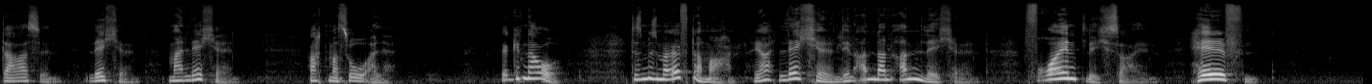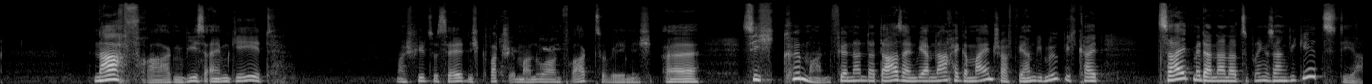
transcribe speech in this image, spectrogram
da sind. Lächeln, mal lächeln. Macht mal so alle. Ja, genau. Das müssen wir öfter machen. Ja? Lächeln, den anderen anlächeln, freundlich sein, helfen, nachfragen, wie es einem geht. Ich viel zu selten, ich quatsch immer nur und frage zu wenig. Äh, sich kümmern, füreinander da sein. Wir haben nachher Gemeinschaft, wir haben die Möglichkeit, Zeit miteinander zu bringen und sagen, wie geht's dir?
